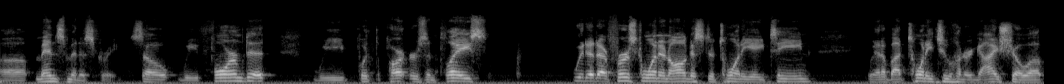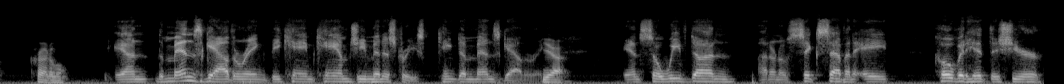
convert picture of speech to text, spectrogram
uh, men's ministry. So we formed it, we put the partners in place. We did our first one in August of 2018. We had about 2,200 guys show up Incredible. and the men's gathering became KMG Ministries, Kingdom Men's Gathering. Yeah. And so we've done, I don't know, six, seven, eight. COVID hit this year.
